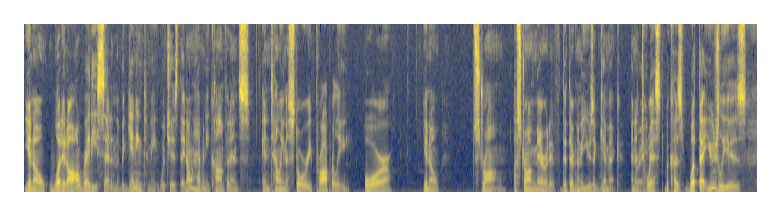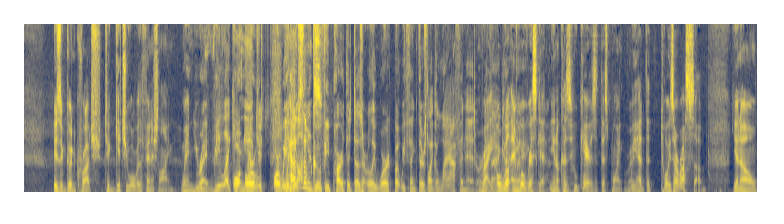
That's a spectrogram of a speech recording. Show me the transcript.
you know, what it already said in the beginning to me, which is they don't have any confidence in telling a story properly or, you know, strong, a strong narrative, that they're going to use a gimmick and a Right. twist because what that usually is is a good crutch to get you over the finish line. When you right. feel like you or, need or, just or we have some goofy part that doesn't really work but we think there's like a laugh in it or right. or we'll and we'll thing. risk it you know because who cares at this point? We had the toys r us sub you know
